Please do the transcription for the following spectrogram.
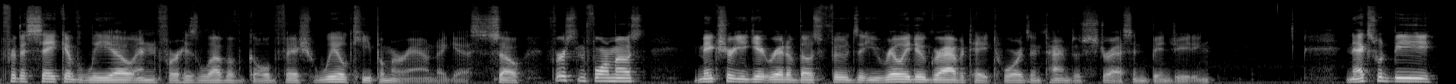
for the sake of Leo and for his love of goldfish, we'll keep him around, I guess. So, first and foremost, make sure you get rid of those foods that you really do gravitate towards in times of stress and binge eating. Next would be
